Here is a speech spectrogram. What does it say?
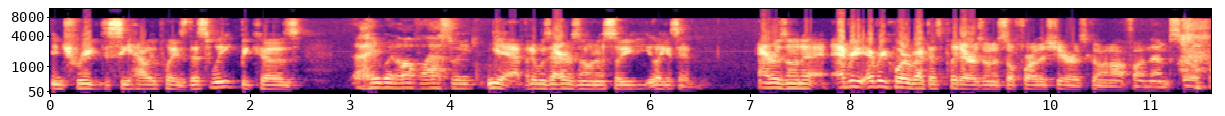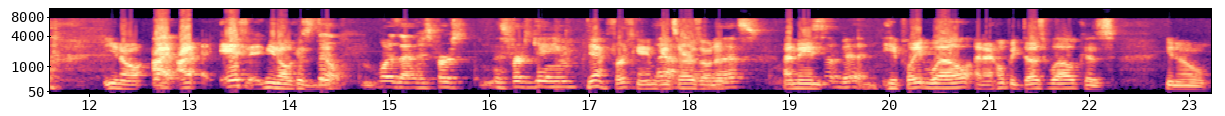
intrigued to see how he plays this week because he went off last week. Yeah, but it was Arizona, so you, like I said, Arizona. Every every quarterback that's played Arizona so far this year has gone off on them. So. you know, I, I if you know because still, what is that? His first his first game. Yeah, first game yeah, against Arizona. That's I mean, good. he played well, and I hope he does well because you know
